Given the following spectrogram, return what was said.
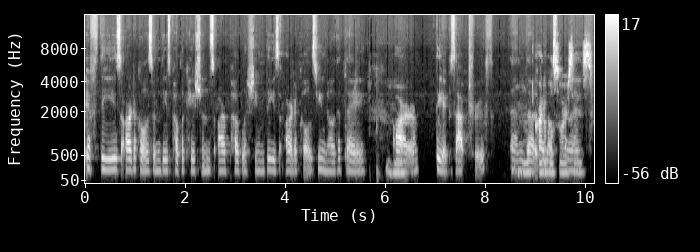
if these articles and these publications are publishing these articles, you know that they mm-hmm. are the exact truth and mm-hmm. the credible sources.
